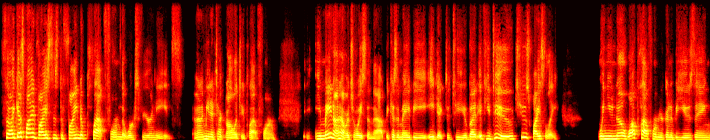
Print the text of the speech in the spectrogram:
So, I guess my advice is to find a platform that works for your needs. And I mean a technology platform. You may not have a choice in that because it may be edicted to you, but if you do, choose wisely. When you know what platform you're going to be using,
